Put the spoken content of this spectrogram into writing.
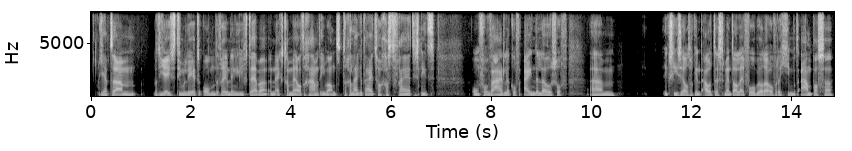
Je hebt um, dat Jezus stimuleert om de vreemdeling lief te hebben, een extra mijl te gaan met iemand. Tegelijkertijd, zo'n gastvrijheid is niet onvoorwaardelijk of eindeloos. Of, um, ik zie zelfs ook in het Oude Testament allerlei voorbeelden over dat je moet aanpassen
